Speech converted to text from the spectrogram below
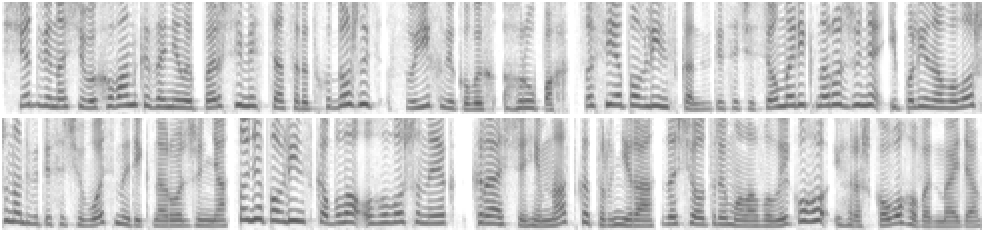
Ще дві наші вихованки зайняли перші місця серед художниць в своїх вікових групах. Софія Павлінська 2007 рік народження і Поліна Волошина 2008 рік народження. Соня Павлінська була оголошена як краща гімнастка турніра, за що отримала великого іграшкового ведмедя.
